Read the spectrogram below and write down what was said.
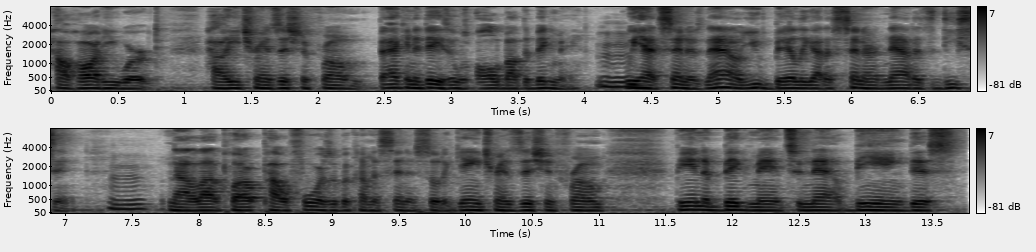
how hard he worked, how he transitioned from back in the days, it was all about the big man. Mm-hmm. We had centers. Now you barely got a center now that's decent. Mm-hmm. Not a lot of power, power forwards are becoming centers. So the game transitioned from being a big man to now being this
